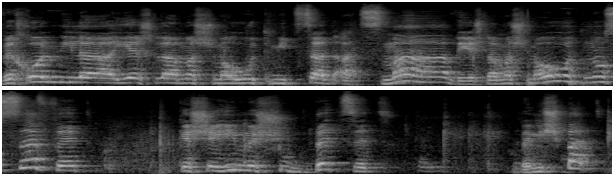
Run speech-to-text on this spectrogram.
וכל מילה יש לה משמעות מצד עצמה, ויש לה משמעות נוספת כשהיא משובצת במשפט.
